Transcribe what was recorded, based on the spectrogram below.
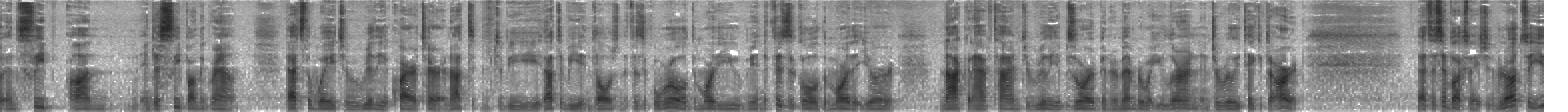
and sleep on and just sleep on the ground. That's the way to really acquire Torah, not to, to be not to be indulged in the physical world. The more that you be in the physical, the more that you're not going to have time to really absorb and remember what you learn and to really take it to heart. That's a simple explanation. And that's why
